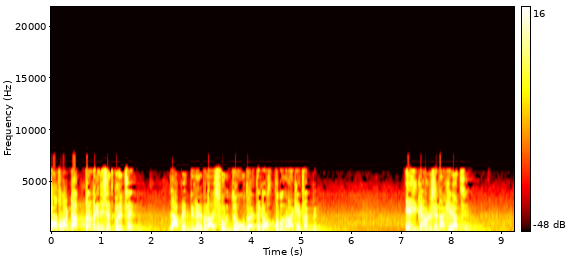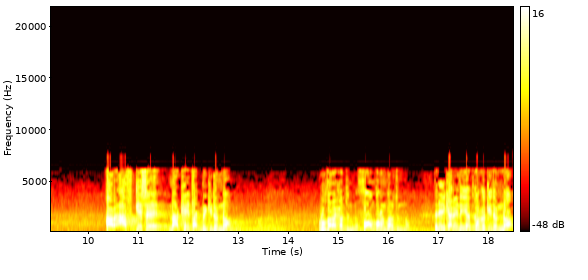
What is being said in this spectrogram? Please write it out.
অথবা ডাক্তার তাকে নিষেধ করেছে যে আপনি দিনের বেলায় সূর্য উদয় থেকে অস্ত না খেয়ে থাকবেন। এই কারণে সে না খেয়ে আছে। আর আজকে সে না খেয়ে থাকবে কি জন্য? রোজা রাখার জন্য সম পালন করার জন্য। তাহলে এখানে নিয়াত করল কি জন্য?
